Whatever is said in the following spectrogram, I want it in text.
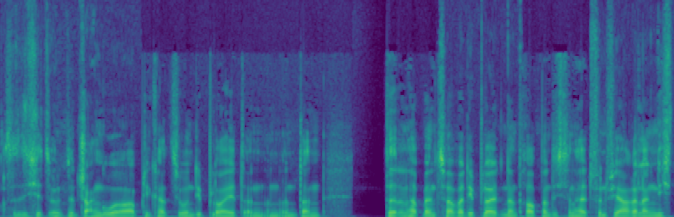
also sich jetzt irgendeine Django-Applikation deployed und, und, und dann dann hat man einen Server deployed und dann traut man sich dann halt fünf Jahre lang nicht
